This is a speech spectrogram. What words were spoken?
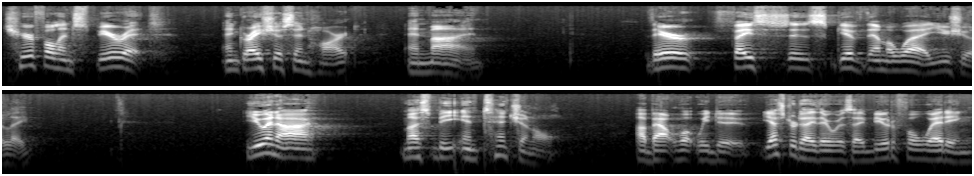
cheerful in spirit and gracious in heart and mind. Their faces give them away, usually. You and I must be intentional about what we do. Yesterday, there was a beautiful wedding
